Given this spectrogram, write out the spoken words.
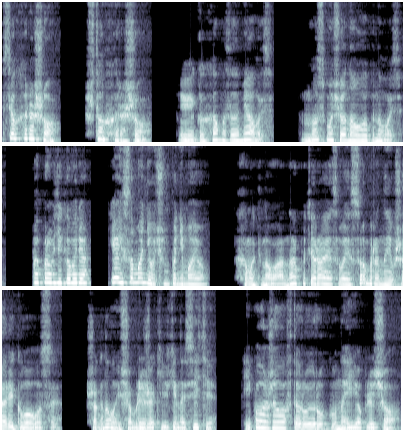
все хорошо». «Что хорошо?» Юэгахама замялась, но смущенно улыбнулась. «По правде говоря, я и сама не очень понимаю». Хмыкнула она, потирая свои собранные в шарик волосы. Шагнула еще ближе к Юкино Сити и положила вторую руку на ее плечо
